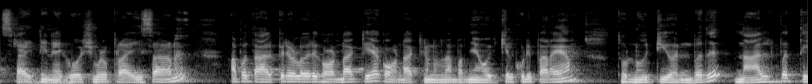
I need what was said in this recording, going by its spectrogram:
സ്ലൈറ്റ്ലി നെഗോഷ്യബിൾ പ്രൈസാണ് അപ്പോൾ താല്പര്യമുള്ളവർ കോൺടാക്ട് ചെയ്യുക കോൺടാക്ട് ചെയ്യണമെന്ന് നമ്പർ ഞാൻ ഒരിക്കൽ കൂടി പറയാം. തൊണ്ണൂറ്റി ഒൻപത് നാൽപ്പത്തി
